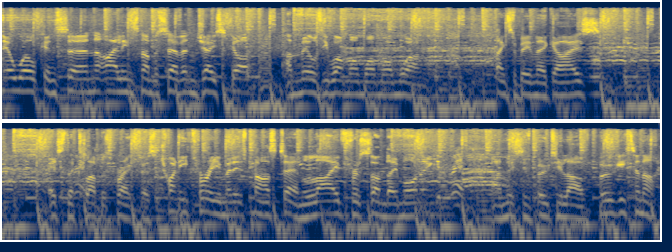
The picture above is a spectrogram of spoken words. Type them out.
Neil Wilkinson, Eileen's number seven, Jay Scott, and Millsy11111. Thanks for being there, guys. It's the Clubbers Breakfast, 23 minutes past 10, live for a Sunday morning. And this is Booty Luv, Boogie Tonight.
